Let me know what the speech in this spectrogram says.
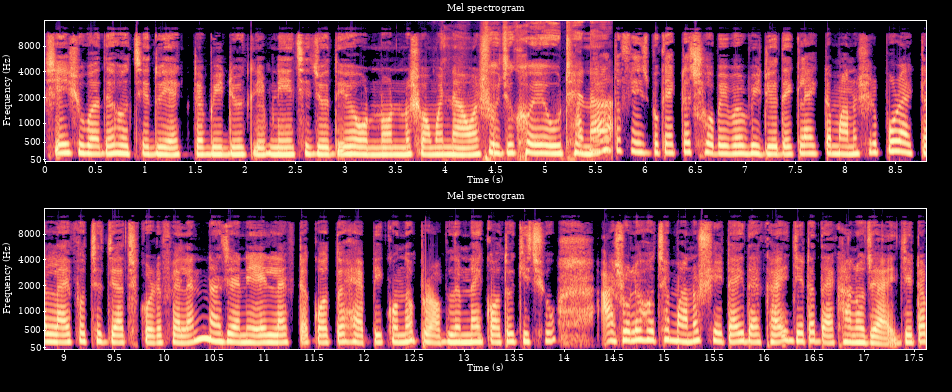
সেই সুবাদে হচ্ছে দুই একটা ভিডিও ক্লিপ নিয়েছি। যদিও অন্য অন্য সময় নেওয়ার সুযোগ হয়ে ওঠে না। তো ফেসবুকে একটা ছবি বা ভিডিও দেখলে একটা মানুষের পুরো একটা লাইফ হচ্ছে জাজ করে। ফেলেন না জানি এর লাইফটা কত হ্যাপি কোনো প্রবলেম নাই, কত কিছু। আসলে হচ্ছে মানুষ সেটাই দেখায়, যেটা দেখানো যায়। যেটা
